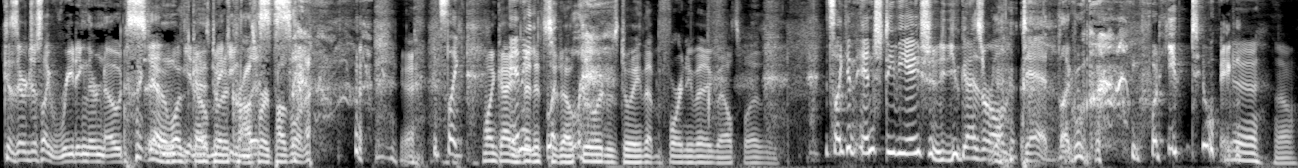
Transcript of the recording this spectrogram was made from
because they're just like reading their notes. yeah. and, you know, making crossword lists. puzzle. yeah, It's like one guy any- invented like- Sudoku and was doing that before anybody else was. And, It's like an inch deviation, and you guys are all dead. Like, what are you doing? yeah, no.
